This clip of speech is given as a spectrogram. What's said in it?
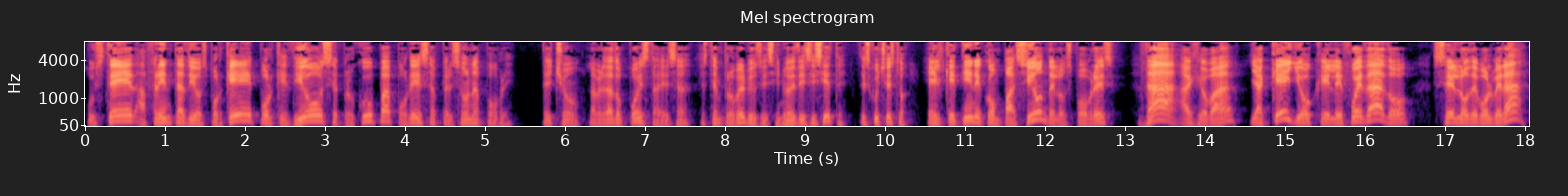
usted afrenta a Dios. ¿Por qué? Porque Dios se preocupa por esa persona pobre. De hecho, la verdad opuesta a esa está en Proverbios 19, 17. Escuche esto. El que tiene compasión de los pobres, da a Jehová, y aquello que le fue dado, se lo devolverá.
